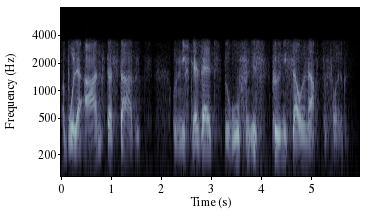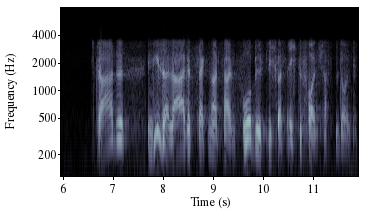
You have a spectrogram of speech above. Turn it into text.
obwohl er ahnt, dass David, und nicht er selbst berufen ist, König Saul nachzufolgen. Gerade in dieser Lage zeigt Jonathan vorbildlich, was echte Freundschaft bedeutet.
